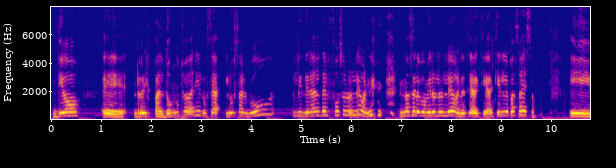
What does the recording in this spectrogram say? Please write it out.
Dios eh, respaldó mucho a Daniel, o sea, lo salvó literal del foso los leones, no se lo comieron los leones, o sea, ¿a quién le pasa eso? Y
